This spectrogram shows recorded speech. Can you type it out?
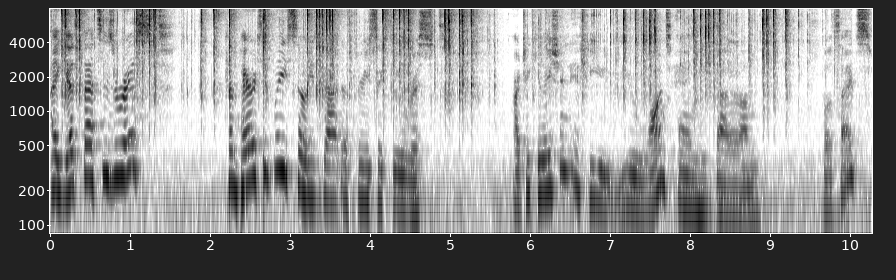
I guess that's his wrist, comparatively. So he's got a 360 wrist articulation if you, you want, and he's got it on both sides,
